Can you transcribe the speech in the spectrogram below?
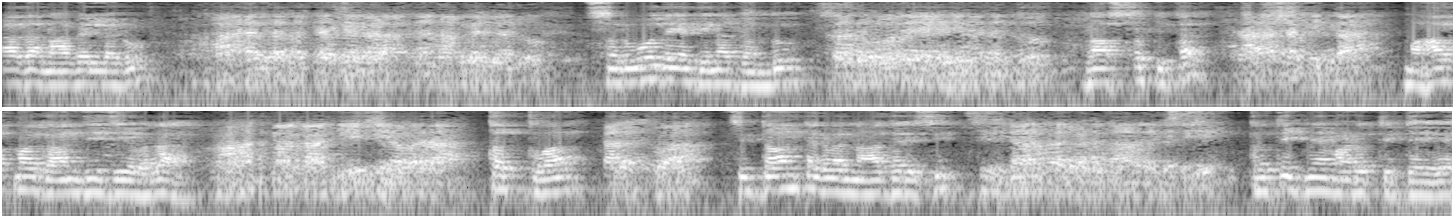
ಆದ ನಾವೆಲ್ಲರೂ ಸರ್ವೋದಯ ದಿನದಂದು ರಾಷ್ಟ್ರಪಿತ ಮಹಾತ್ಮ ಗಾಂಧೀಜಿಯವರ ತತ್ವ ಸಿದ್ಧಾಂತಗಳನ್ನು ಆಧರಿಸಿ ಪ್ರತಿಜ್ಞೆ ಮಾಡುತ್ತಿದ್ದೇವೆ.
